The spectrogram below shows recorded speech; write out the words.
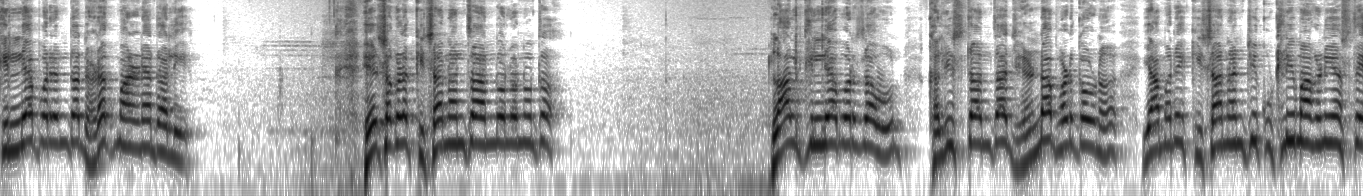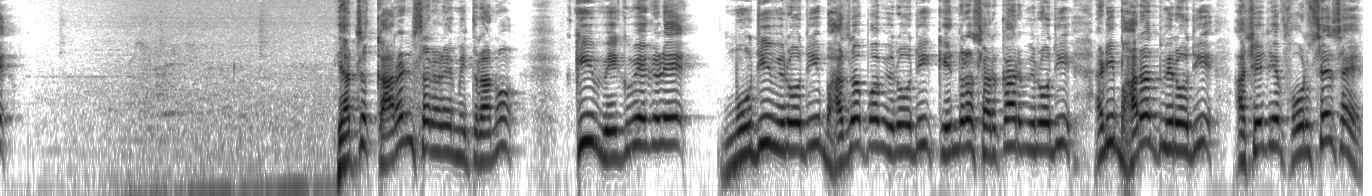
किल्ल्यापर्यंत धडक मारण्यात आली. हे सगळं किसानांचं आंदोलन होतं. लाल किल्ल्यावर जाऊन खलिस्तानचा झेंडा फडकवणं यामध्ये किसानांची कुठली मागणी असते? याचं कारण सरळ आहे मित्रांनो की वेगवेगळे मोदी विरोधी भाजप विरोधी केंद्र सरकार विरोधी आणि भारत विरोधी असे जे फोर्सेस आहेत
